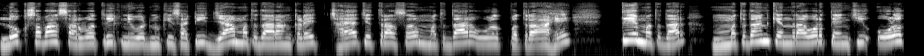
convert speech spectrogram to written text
लोकसभा सार्वत्रिक निवडणुकीसाठी ज्या मतदारांकडे छायाचित्रासह मतदार ओळखपत्र आहे ते मतदार मतदान केंद्रावर त्यांची ओळख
